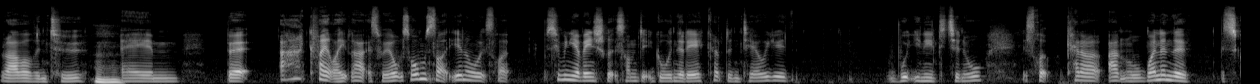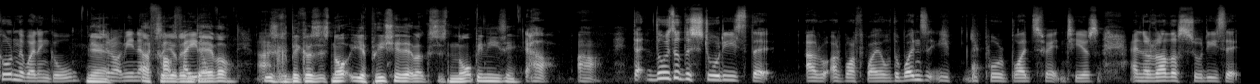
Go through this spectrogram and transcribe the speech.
rather than 2 Um, but I quite like that as well. It's almost like you know it's like see when you eventually get somebody to go on the record and tell you what you needed to know. It's like kind of I don't know winning the scoring the winning goal. Yeah. Do you know what I mean? At After your endeavour, Ah. Because- it's not you appreciate it because it's not been easy. Ah, ah. Th- those are the stories that are, are worthwhile. The ones that you, you pour blood, sweat, and tears. And there are other stories that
